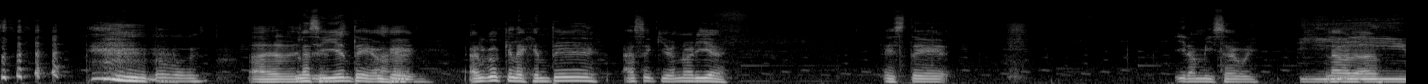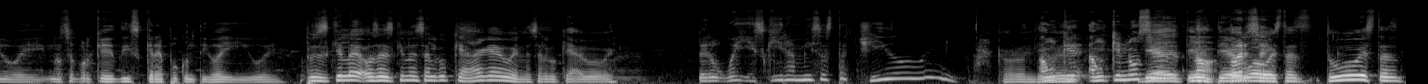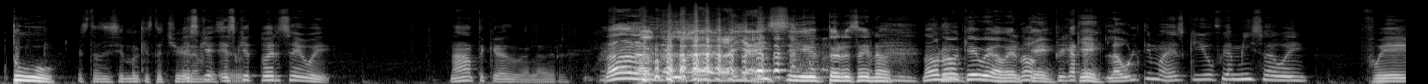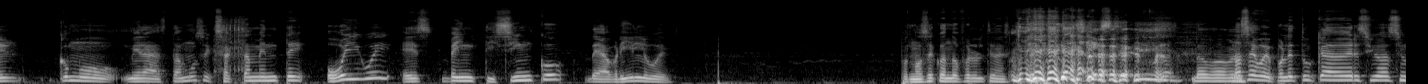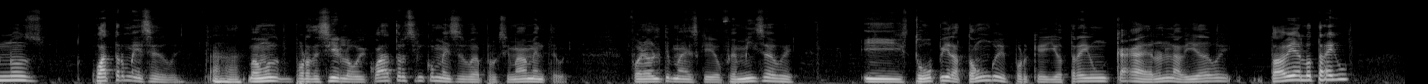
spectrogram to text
No mames. A ver, La este, siguiente, ok. ajá. Algo que la gente hace que yo no haría. Este. Ir a misa, güey. Y, La verdad. güey, no sé por qué discrepo contigo ahí, güey. Pues es que, la, o sea, es que no es algo que haga, güey. No es algo que hago, güey. Pero, güey, es que ir a misa está chido, güey. Cabrón, digo, Aunque, aunque no sea... Tío, tío, no, tío, tuerce. wow, estás, tú estás, tú estás diciendo que está chido. ir es a que, misa, es que tuerce, güey. Nada te creas, güey, a la verga. No, no, no, no, ay, ay, sí, tuerce, no. No, no, ¿qué, güey? A ver, No, ¿qué? fíjate, ¿Qué? la última vez que yo fui a misa, güey, fue como, mira, estamos exactamente, hoy, güey, es 25 de abril, güey. Pues no sé cuándo fue la última vez que. Pero- No mames. No sé, güey, ponle tú que haber sido hace unos cuatro meses, güey. Ajá. Vamos, por decirlo, güey, cuatro o cinco meses, güey, aproximadamente, güey. Fue la última vez que yo fui a misa, güey. Y estuvo piratón, güey, porque yo traigo un cagadero en la vida, güey. Todavía lo traigo.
